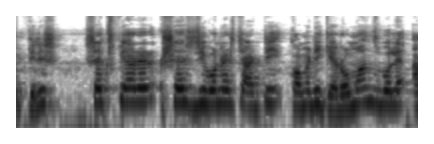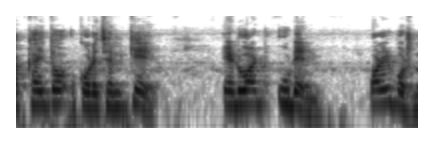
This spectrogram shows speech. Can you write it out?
একত্রিশ, শেক্সপিয়ারের শেষ জীবনের চারটি কমেডিকে রোমান্স বলে আখ্যায়িত করেছেন কে? এডওয়ার্ড উডেন। পরের প্রশ্ন,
